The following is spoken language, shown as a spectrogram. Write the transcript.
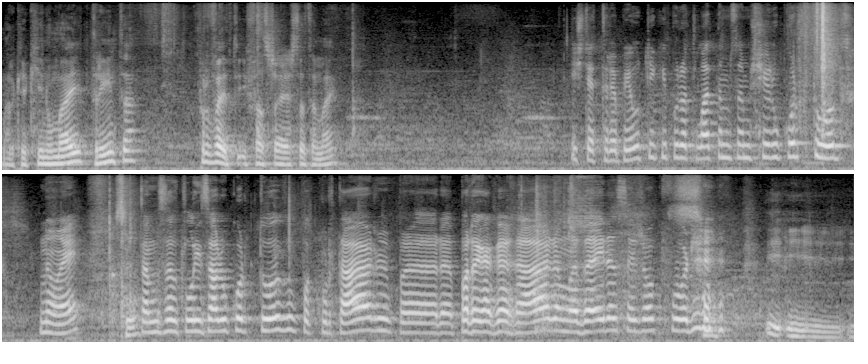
Marca aqui no meio, 30. Aproveito e faço já esta também. Isto é terapêutico e por outro lado estamos a mexer o corpo todo, não é? Sim. Estamos a utilizar o corpo todo para cortar, para, para agarrar a madeira, seja o que for. E, e- e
